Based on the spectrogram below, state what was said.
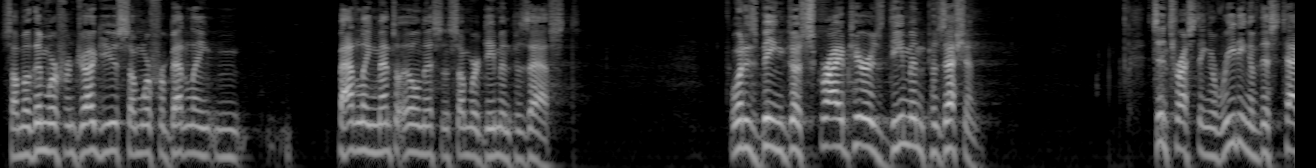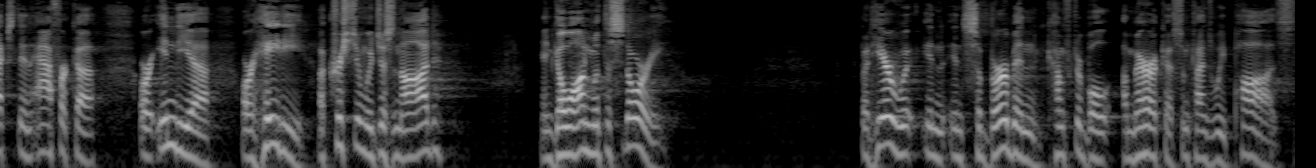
Some of them were from drug use, some were from battling, battling mental illness, and some were demon possessed. What is being described here is demon possession. It's interesting, a reading of this text in Africa or India or Haiti, a Christian would just nod and go on with the story. But here in, in suburban, comfortable America, sometimes we pause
